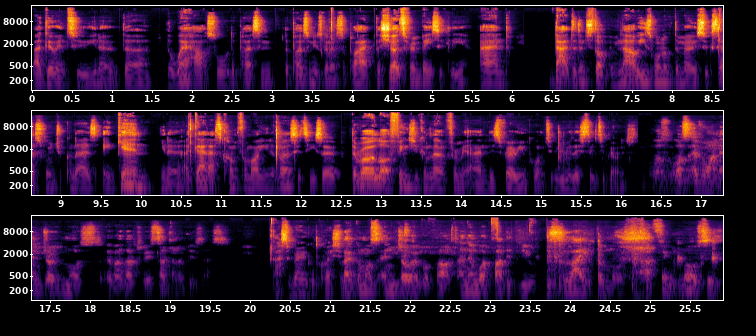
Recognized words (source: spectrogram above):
by going to you know the the warehouse or the person the person who's going to supply the shirts for him basically and that didn't stop him now he's one of the most successful entrepreneurs again you know a guy that's come from our university so there are a lot of things you can learn from it and it's very important to be realistic to be honest What's, what's everyone enjoyed most about actually starting a business? that's a very good question Like the most enjoyable part, and then what part did you dislike the most? I think most is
